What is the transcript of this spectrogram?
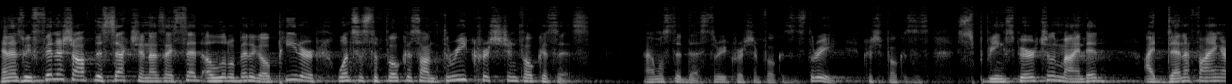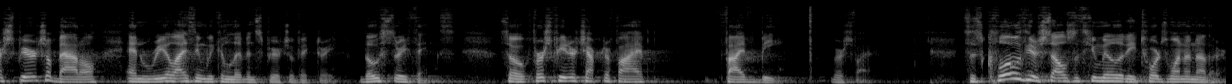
And as we finish off this section, as I said a little bit ago, Peter wants us to focus on three Christian focuses. I almost did this three Christian focuses. Three Christian focuses being spiritually minded, identifying our spiritual battle, and realizing we can live in spiritual victory. Those three things. So 1 Peter chapter 5, 5b, verse 5. It says, Clothe yourselves with humility towards one another.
